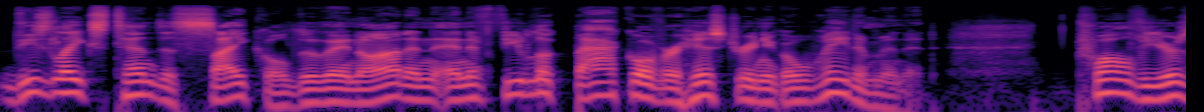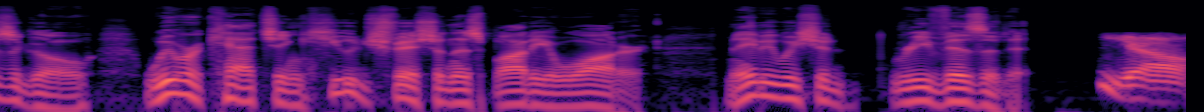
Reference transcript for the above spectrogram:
these lakes tend to cycle, do they not? And and if you look back over history and you go, wait a minute, twelve years ago we were catching huge fish in this body of water. Maybe we should revisit it. Yeah,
